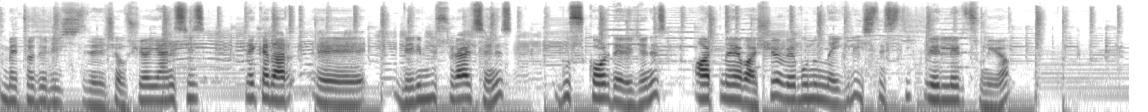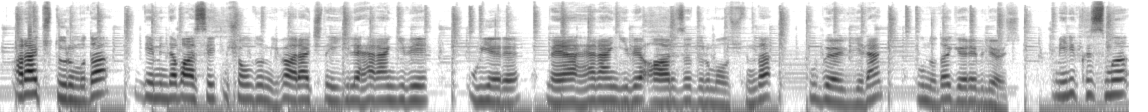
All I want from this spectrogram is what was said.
metodolojisiyle çalışıyor. Yani siz ne kadar e, verimli sürerseniz bu skor dereceniz artmaya başlıyor ve bununla ilgili istatistik verileri sunuyor. Araç durumu da demin de bahsetmiş olduğum gibi araçla ilgili herhangi bir uyarı veya herhangi bir arıza durumu oluştuğunda bu bölgeden bunu da görebiliyoruz. Menü kısmı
